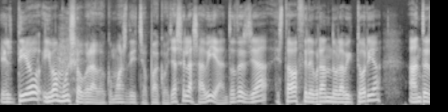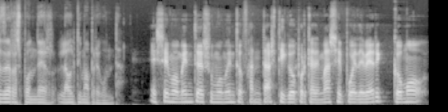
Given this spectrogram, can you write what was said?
El tío iba muy sobrado, como has dicho, Paco, ya se la sabía, entonces ya estaba celebrando la victoria antes de responder la última pregunta. Ese momento es un momento fantástico porque además se puede ver cómo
